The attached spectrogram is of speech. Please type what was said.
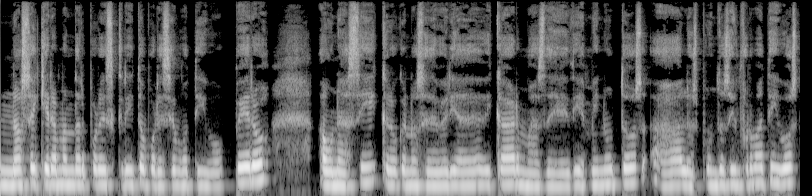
no se quiera mandar por escrito por ese motivo, pero aún así creo que no se debería dedicar más de 10 minutos a los puntos informativos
